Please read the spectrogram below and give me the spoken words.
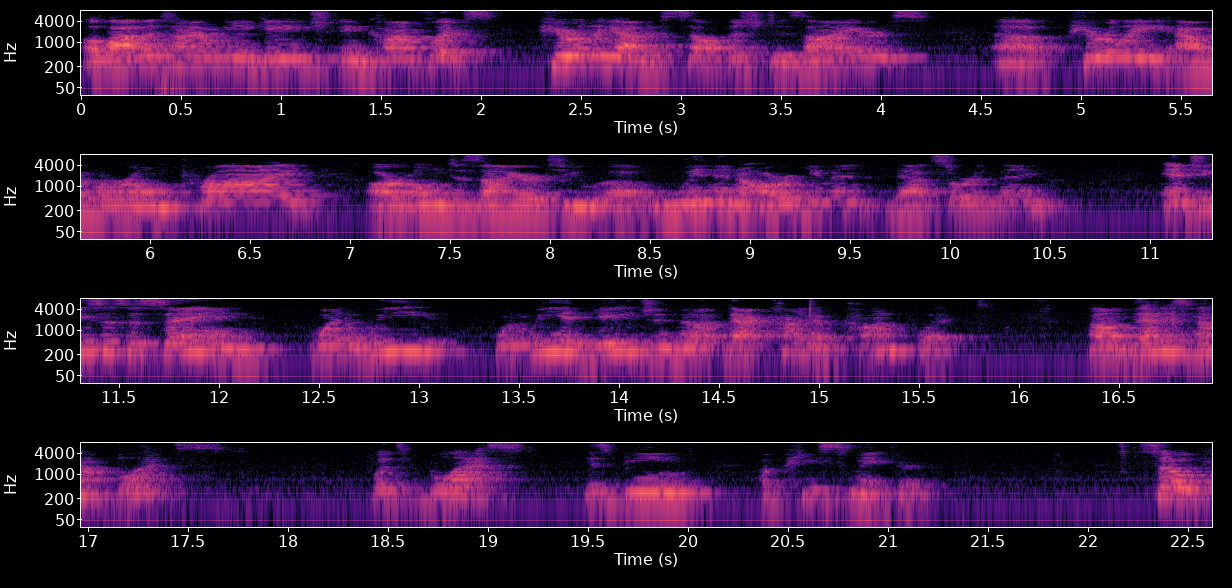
A lot of the time we engage in conflicts purely out of selfish desires, uh, purely out of our own pride, our own desire to uh, win an argument, that sort of thing. And Jesus is saying when we when we engage in the, that kind of conflict, um, that is not blessed. What's blessed is being a peacemaker. So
